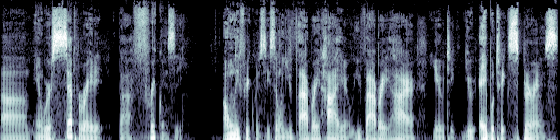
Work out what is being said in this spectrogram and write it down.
Um, and we're separated by frequency, only frequency. So when you vibrate higher, you vibrate higher, you're to, you're able to experience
